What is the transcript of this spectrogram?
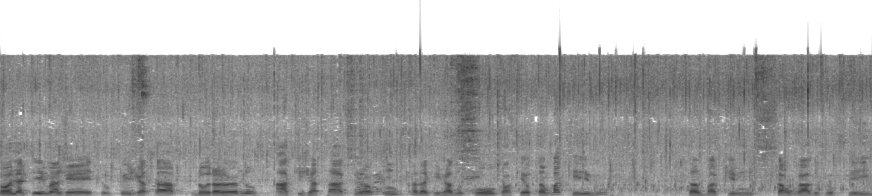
Olha aqui, minha gente, o peixe já tá dourando. Aqui já tá aqui, ó, um bocado aqui já no coco. Aqui é o tambaqui, viu? Tambaqui no salgado que eu fiz.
